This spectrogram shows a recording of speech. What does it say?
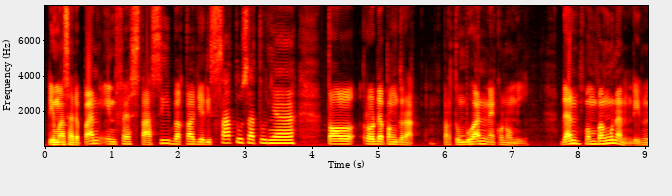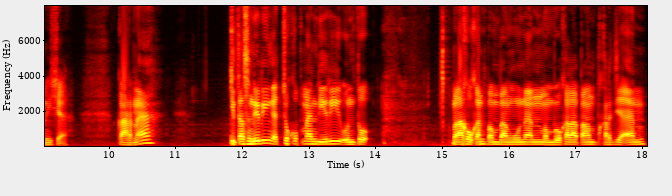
Di masa depan investasi bakal jadi satu-satunya tol roda penggerak pertumbuhan ekonomi dan pembangunan di Indonesia. Karena kita sendiri nggak cukup mandiri untuk melakukan pembangunan, membuka lapangan pekerjaan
